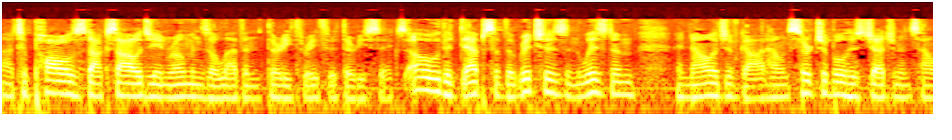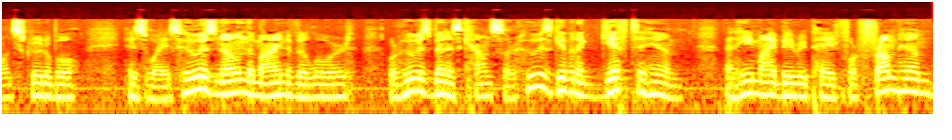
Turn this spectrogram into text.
uh, to Paul's doxology in Romans 11:33 through 36. Oh, the depths of the riches and wisdom and knowledge of God! How unsearchable His judgments, how inscrutable His ways. Who has known the mind of the Lord, or who has been His counselor? Who has given a gift to Him that He might be repaid? For from Him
